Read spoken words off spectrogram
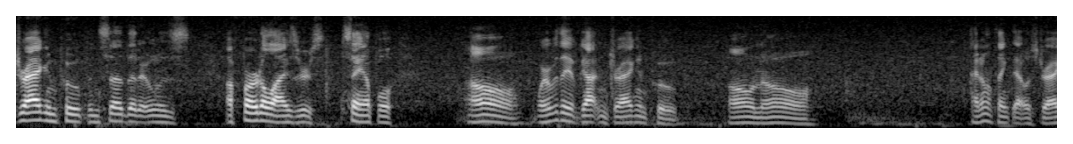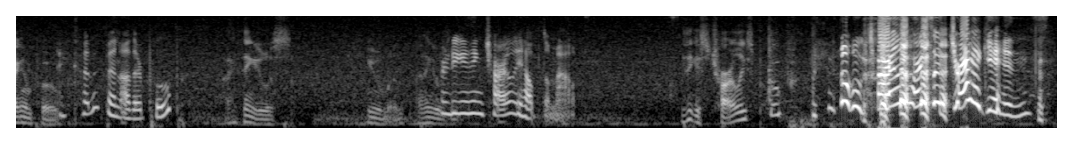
dragon poop and said that it was a fertilizer sample. Oh, where would they have gotten dragon poop? Oh, no. I don't think that was dragon poop. It could have been other poop. I think it was human. I think Or do you think Charlie helped them out? you think it's Charlie's poop? no, Charlie works with dragons.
